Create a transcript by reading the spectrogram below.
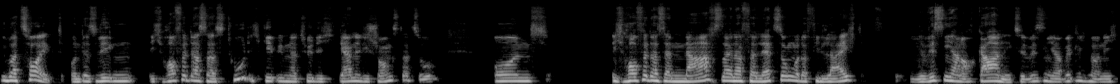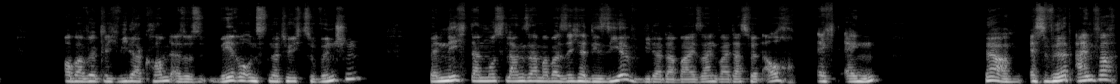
überzeugt. Und deswegen, ich hoffe, dass er es tut. Ich gebe ihm natürlich gerne die Chance dazu. Und ich hoffe, dass er nach seiner Verletzung oder vielleicht, wir wissen ja noch gar nichts, wir wissen ja wirklich noch nicht, ob er wirklich wiederkommt. Also es wäre uns natürlich zu wünschen. Wenn nicht, dann muss langsam aber sicher Desir wieder dabei sein, weil das wird auch echt eng. Ja, es wird einfach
